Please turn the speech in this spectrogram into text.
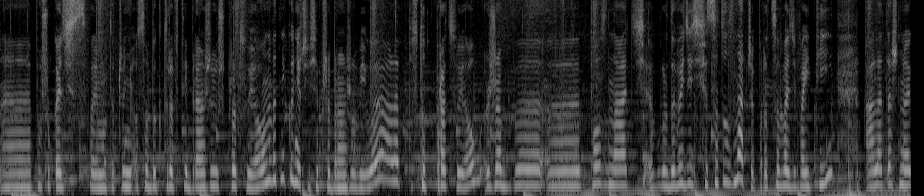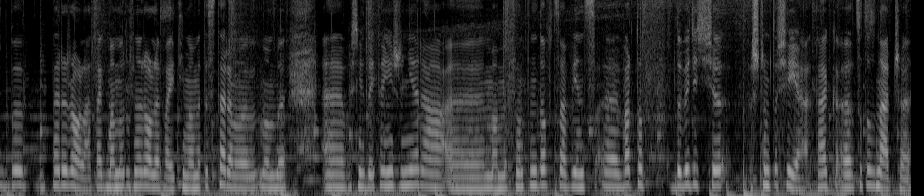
e, poszukać w swoim otoczeniu osoby, które w tej branży już pracują, nawet niekoniecznie się przebranżowiły, ale po prostu pracują, żeby e, poznać, w ogóle dowiedzieć się, co to znaczy pracować w IT, ale też no jakby per rola, tak? Mamy różne role w IT, mamy testera, mamy, mamy właśnie data inżyniera, mamy frontendowca, więc warto dowiedzieć się, z czym to się je, tak? Co to znaczy.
